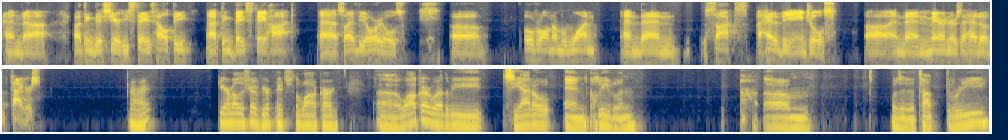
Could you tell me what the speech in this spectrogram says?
and uh, I think this year he stays healthy, and I think they stay hot. Uh, so I have the Orioles uh, overall number one, and then Sox ahead of the Angels, uh, and then Mariners ahead of Tigers. All right. Guillermo, let's show if your pitch for the wild card. Uh, wild card will have to be Seattle and Cleveland. Um, was it the top three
